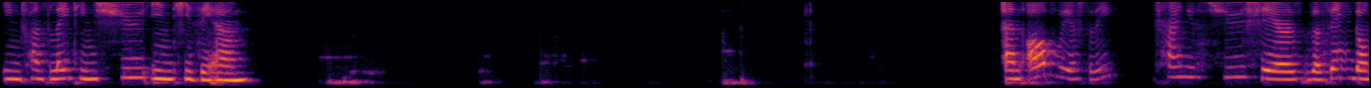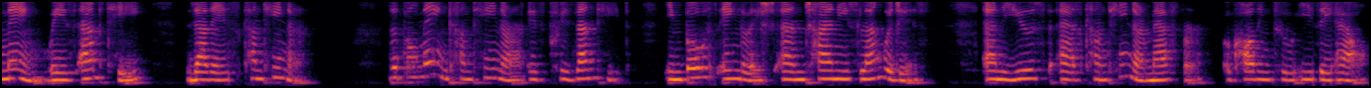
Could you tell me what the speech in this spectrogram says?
in translating Xu in TCM. And obviously, Chinese Xu shares the same domain with empty, that is, container. The domain container is presented in both English and Chinese languages and used as container metaphor according to ECL.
